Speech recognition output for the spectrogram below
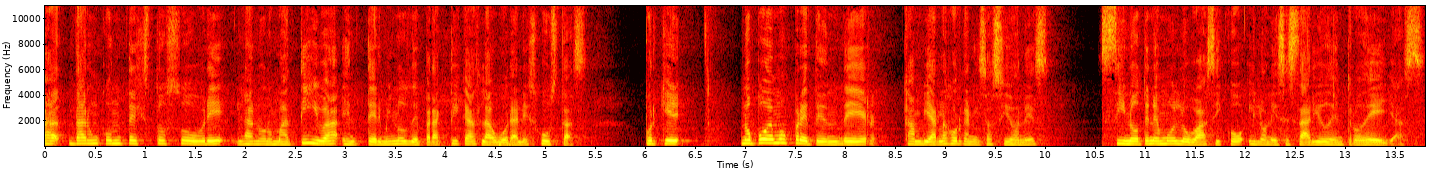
va a dar un contexto sobre la normativa en términos de prácticas laborales justas, porque no podemos pretender cambiar las organizaciones si no tenemos lo básico y lo necesario dentro de ellas.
